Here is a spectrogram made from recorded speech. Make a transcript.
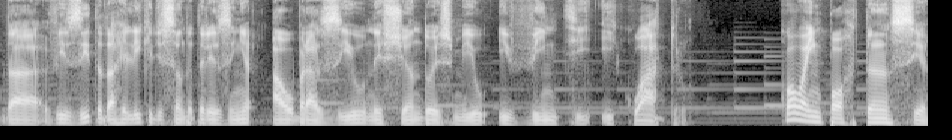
da visita da relíquia de Santa Teresinha ao Brasil neste ano 2024. Qual a importância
